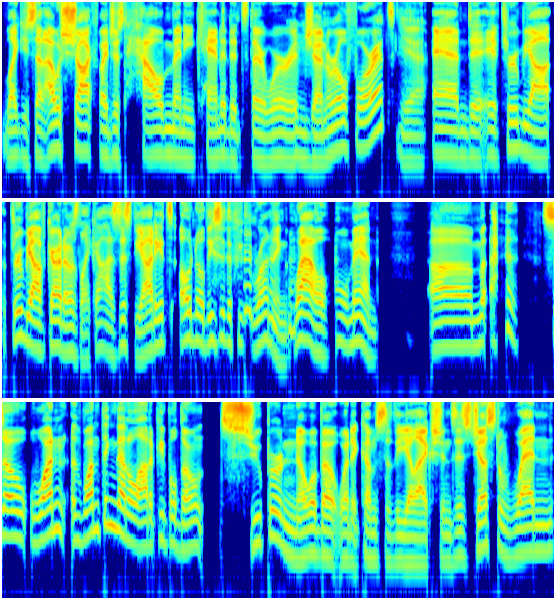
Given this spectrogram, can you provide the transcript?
like you said, I was shocked by just how many candidates there were in Mhm. general for it. Yeah. and it, it threw me off threw me off guard. I was like, "Ah, is this the audience? Oh no, these are the people running. wow, oh man." Um, so one one thing that a lot of people don't super know about when it comes to the elections is just when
